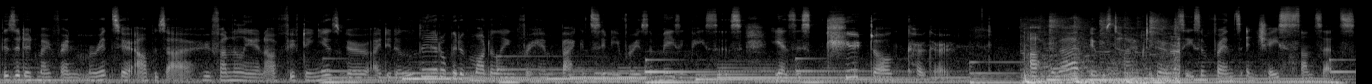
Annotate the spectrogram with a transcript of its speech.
Visited my friend Mauricio Alpizar, who, funnily enough, 15 years ago, I did a little bit of modeling for him back in Sydney for his amazing pieces. He has this cute dog, Coco. After that, it was time to go see some friends and chase sunsets.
